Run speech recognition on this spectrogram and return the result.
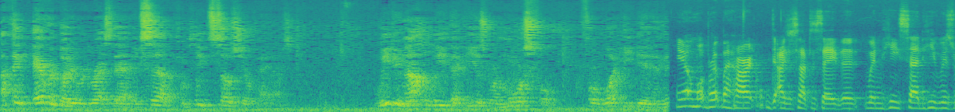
I think everybody regrets that except complete sociopaths. We do not believe that he is remorseful for what he did. You know what broke my heart? I just have to say that when he said he was,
